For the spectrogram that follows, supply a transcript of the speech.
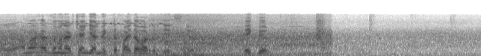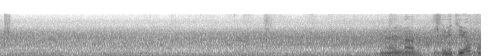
Ee, ama her zaman erken gelmekte fayda vardır diye düşünüyorum. Bekliyorum. Günaydın abi. Simitin yok mu?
